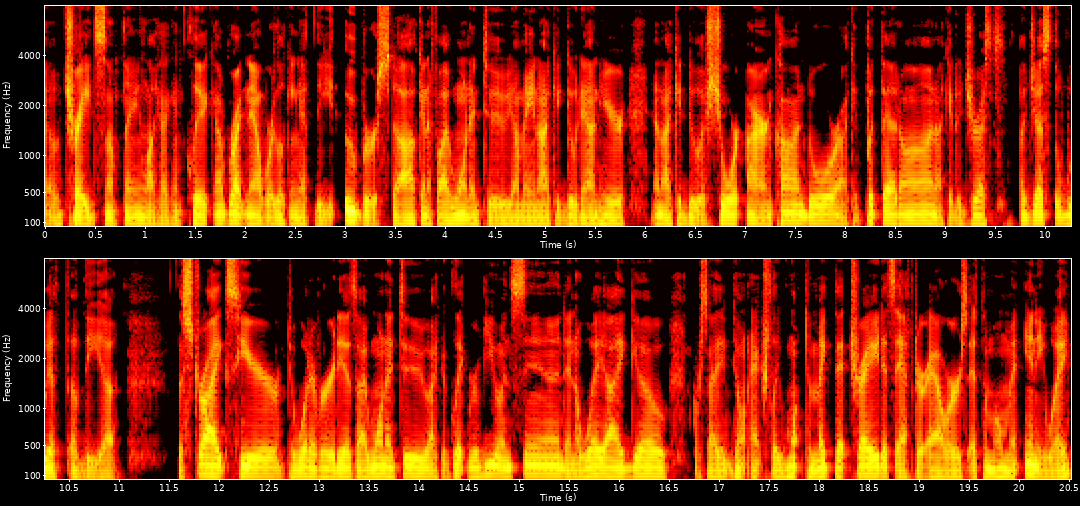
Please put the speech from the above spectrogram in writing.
know, trade something like I can click. Uh, right now, we're looking at the Uber stock, and if I wanted to, I mean, I could go down here and I could do a short iron condor. I could put that on. I could adjust adjust the width of the uh, the strikes here to whatever it is I wanted to. I could click review and send, and away I go. Of course, I don't actually want to make that trade. It's after hours at the moment anyway.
